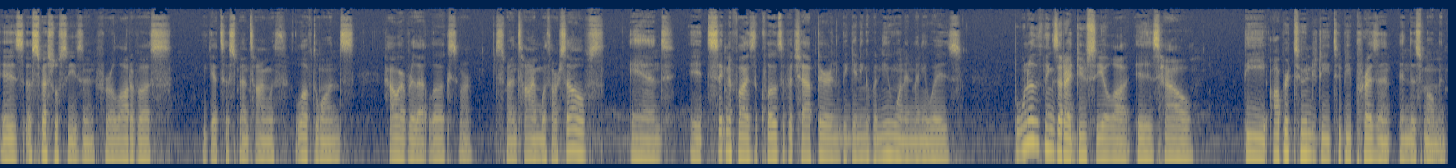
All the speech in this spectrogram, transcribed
is a special season for a lot of us. We get to spend time with loved ones, however that looks, or spend time with ourselves, and it signifies the close of a chapter and the beginning of a new one in many ways. But one of the things that I do see a lot is how the opportunity to be present in this moment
